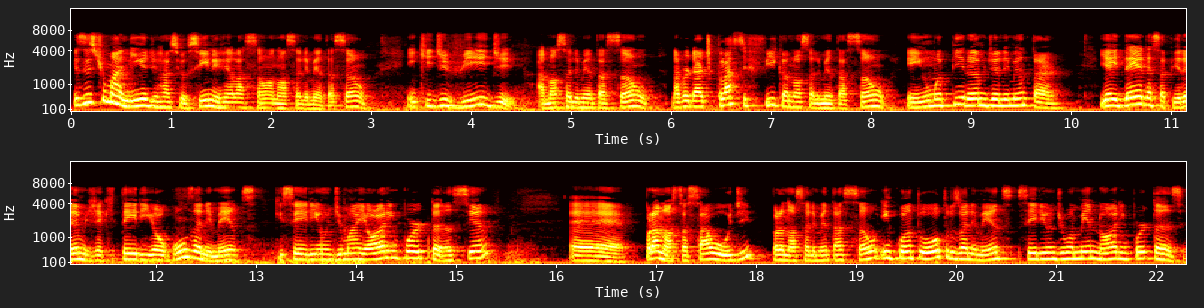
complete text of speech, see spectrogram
Existe uma linha de raciocínio em relação à nossa alimentação em que divide a nossa alimentação, na verdade, classifica a nossa alimentação em uma pirâmide alimentar. E a ideia dessa pirâmide é que teria alguns alimentos que seriam de maior importância é, para nossa saúde, para nossa alimentação, enquanto outros alimentos seriam de uma menor importância.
